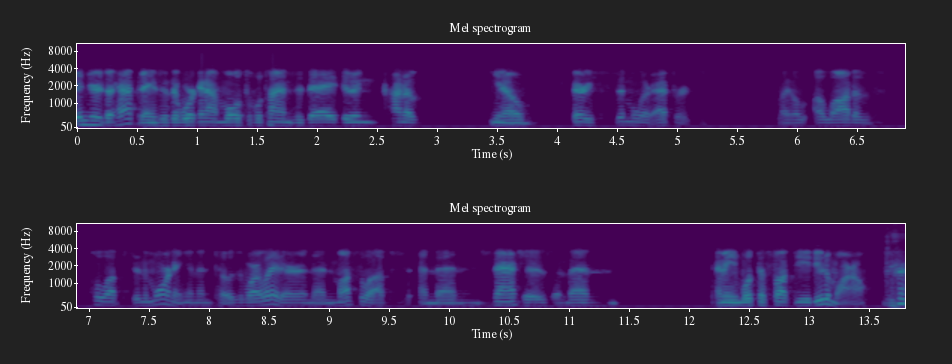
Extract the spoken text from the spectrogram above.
injuries are happening is that they're working out multiple times a day doing kind of you know very similar efforts like a, a lot of pull ups in the morning and then toes to bar later and then muscle ups and then snatches and then I mean, what the fuck do you do tomorrow? Yeah.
